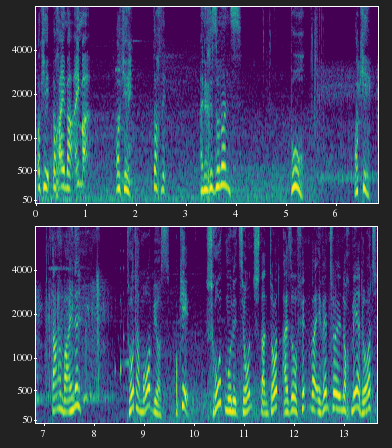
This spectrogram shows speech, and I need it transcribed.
okay, noch einmal, einmal. Okay, doch ne, eine Resonanz. Wo? Okay, da haben wir eine. Toter Morbius. Okay, Schrotmunition stand dort, also finden wir eventuell noch mehr dort.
